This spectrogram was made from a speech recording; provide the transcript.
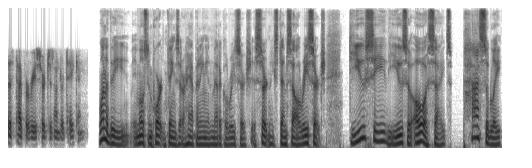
this type of research is undertaken. One of the most important things that are happening in medical research is certainly stem cell research. Do you see the use of oocytes possibly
